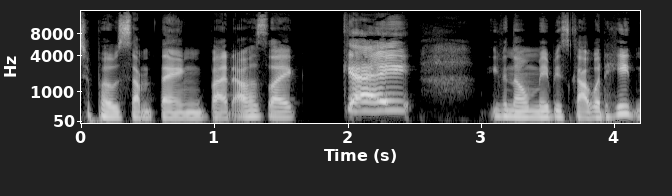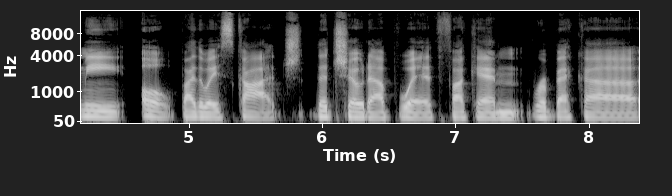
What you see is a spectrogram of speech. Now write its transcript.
to post something. But I was like, okay. Even though maybe Scott would hate me. Oh, by the way, Scott that showed up with fucking Rebecca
